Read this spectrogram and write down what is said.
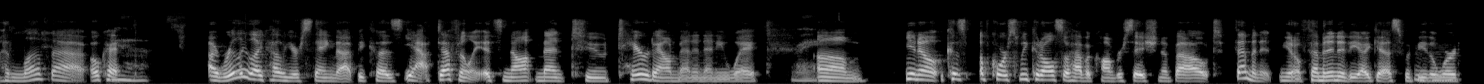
I love that. Okay. Yeah. I really like how you're saying that because, yeah, definitely, it's not meant to tear down men in any way. Right. Um, you know, because of course we could also have a conversation about feminine, you know, femininity, I guess would be mm-hmm. the word,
